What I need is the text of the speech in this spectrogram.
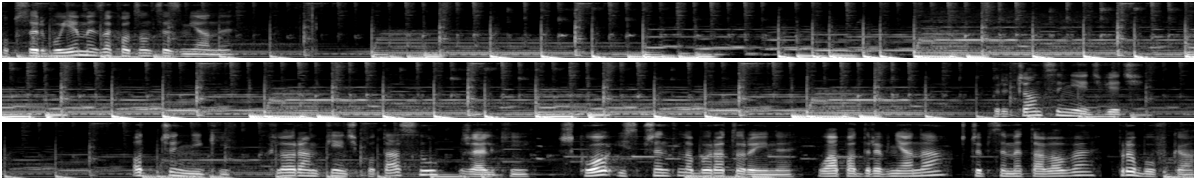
Obserwujemy zachodzące zmiany. Ryczący niedźwiedź. Odczynniki: chloram 5 potasu, żelki, szkło i sprzęt laboratoryjny, łapa drewniana, szczypce metalowe, probówka.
